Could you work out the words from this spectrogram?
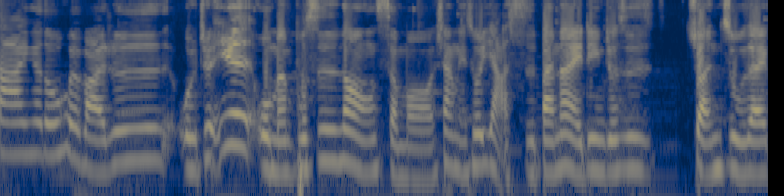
大家应该都会吧，就是我觉得，因为我们不是那种什么像你说雅思班，那一定就是专注在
